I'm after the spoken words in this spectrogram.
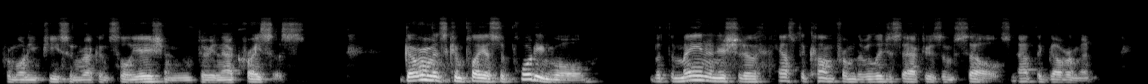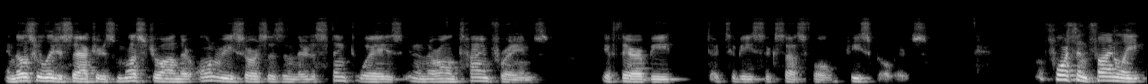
promoting peace and reconciliation during that crisis. Governments can play a supporting role, but the main initiative has to come from the religious actors themselves, not the government. And those religious actors must draw on their own resources in their distinct ways and in their own timeframes if they are be, to be successful peace builders. Fourth and finally,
